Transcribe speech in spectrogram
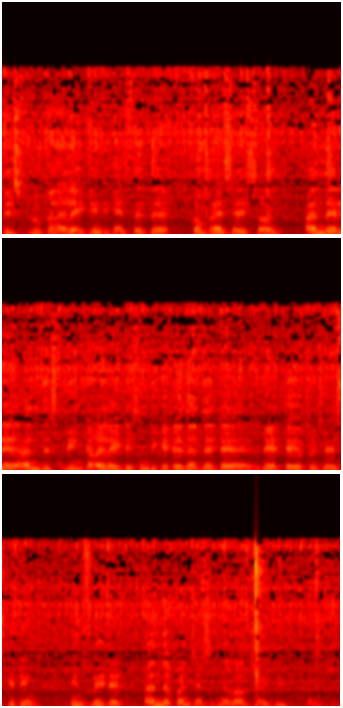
This blue color light indicates that the compressor is on, and the and this green color light is indicated that the rate pressure is getting inflated, and the puncture signal also be connected.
